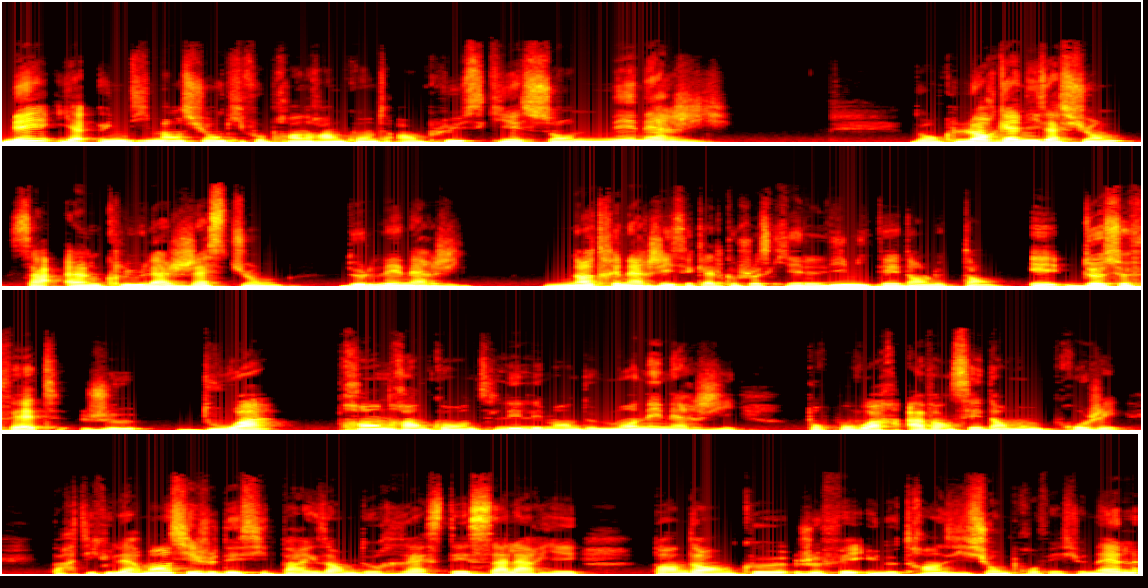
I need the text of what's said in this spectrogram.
Mais il y a une dimension qu'il faut prendre en compte en plus qui est son énergie. Donc l'organisation, ça inclut la gestion de l'énergie. Notre énergie, c'est quelque chose qui est limité dans le temps. Et de ce fait, je dois prendre en compte l'élément de mon énergie pour pouvoir avancer dans mon projet. Particulièrement si je décide par exemple de rester salarié pendant que je fais une transition professionnelle,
